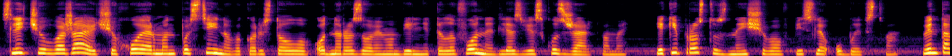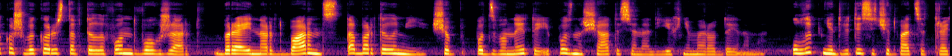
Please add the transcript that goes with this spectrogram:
Слідчі вважають, що Хоерман постійно використовував одноразові мобільні телефони для зв'язку з жертвами, які просто знищував після убивства. Він також використав телефон двох жертв Брейнард Барнс та Бартелемі, щоб подзвонити і познущатися над їхніми родинами. У липні 2023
